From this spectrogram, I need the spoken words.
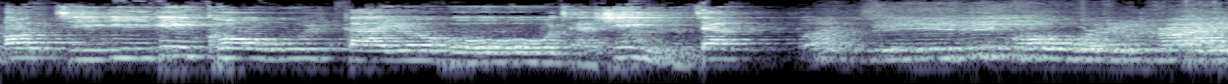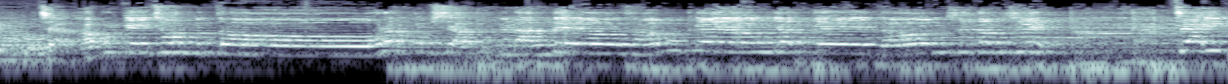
어찌 이리 고울까요? 자 시작. 어찌 이리 고울까요 자 가볼게요 처음부터 허락 없이 아프면 안 돼요 자 가볼게요 응답게 덩실덩실 자올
